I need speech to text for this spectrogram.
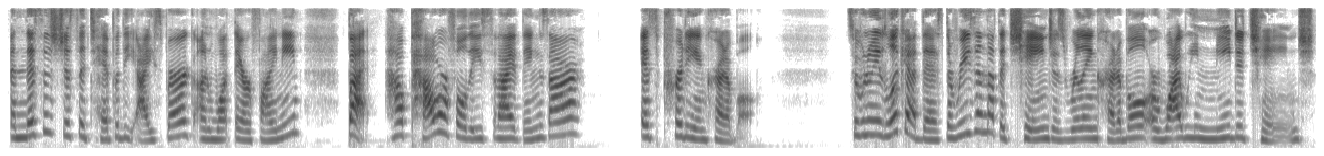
And this is just the tip of the iceberg on what they're finding. But how powerful these five things are, it's pretty incredible. So when we look at this, the reason that the change is really incredible or why we need to change,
